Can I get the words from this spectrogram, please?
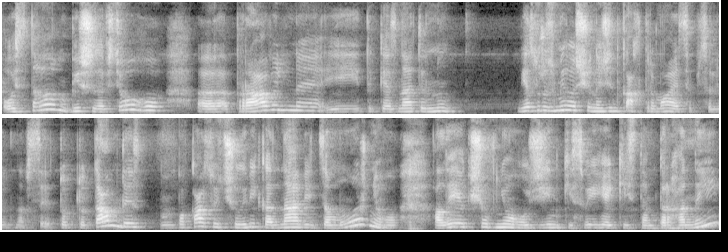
ось там більше за всього е, правильне і таке, знаєте, ну. Я зрозуміла, що на жінках тримається абсолютно все. Тобто там, де показують чоловіка навіть заможнього, але якщо в нього жінки свої якісь там таргани,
